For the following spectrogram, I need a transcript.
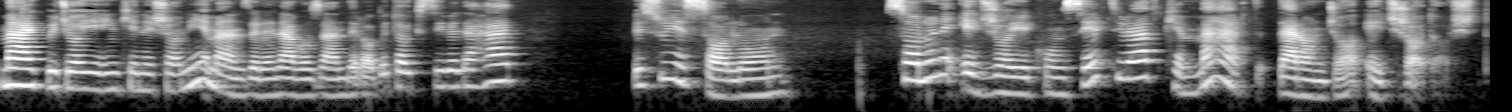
مرگ به جای اینکه نشانی منزل نوازنده را به تاکسی بدهد به سوی سالن سالن اجرای کنسرتی رفت که مرد در آنجا اجرا داشت.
